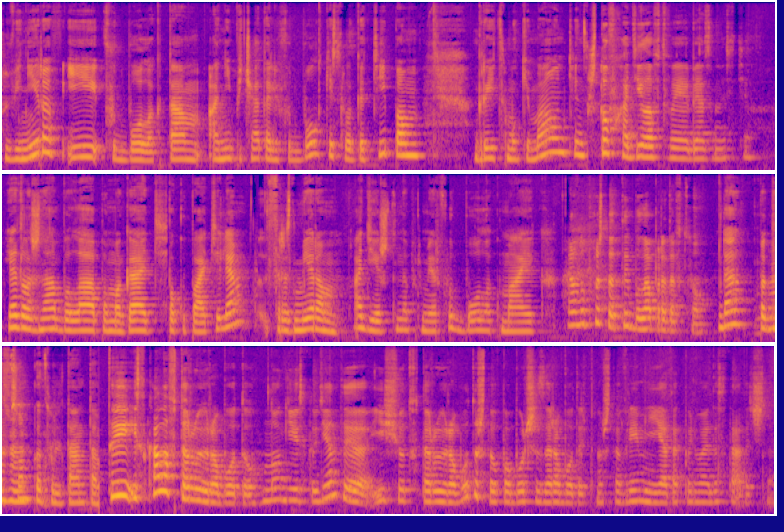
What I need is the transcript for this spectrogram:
сувениров и футболок. Там они печатали футболки с логотипом Great Smoky Mountains. Что входило в твои обязанности? Я должна была помогать покупателям с размером одежды, например, футболок, майк. А, ну просто ты была продавцом. Да, продавцом, угу. консультантом. Ты искала вторую работу? Многие студенты ищут вторую работу, чтобы побольше заработать, потому что времени, я так понимаю, достаточно.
